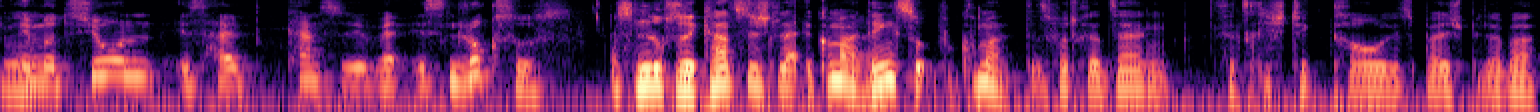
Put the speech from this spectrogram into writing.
Ja. Emotionen ist halt, kannst du, ist ein Luxus. Ist ein Luxus, kannst du nicht. Guck mal, Ja. denkst du, guck mal, das wollte ich gerade sagen. Das ist jetzt richtig trauriges Beispiel, aber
